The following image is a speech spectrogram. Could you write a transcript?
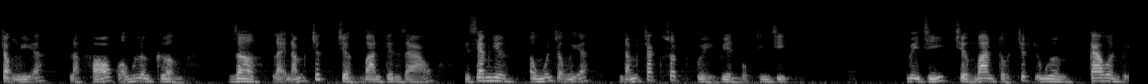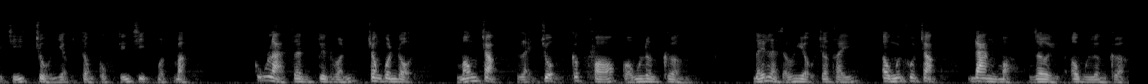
Trọng Nghĩa là phó của ông Lương Cường, giờ lại nắm chức trưởng ban tuyên giáo, thì xem như ông Nguyễn Trọng Nghĩa nắm chắc suất ủy viên Bộ Chính trị. Vị trí trưởng ban tổ chức Trung ương cao hơn vị trí chủ nhiệm Tổng cục Chính trị một bậc, cũng là dân tuyên huấn trong quân đội, mong trọng lại chuộng cấp phó của ông Lương Cường. Đấy là dấu hiệu cho thấy ông Nguyễn Phú Trọng đang bỏ rơi ông Lương Cường.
